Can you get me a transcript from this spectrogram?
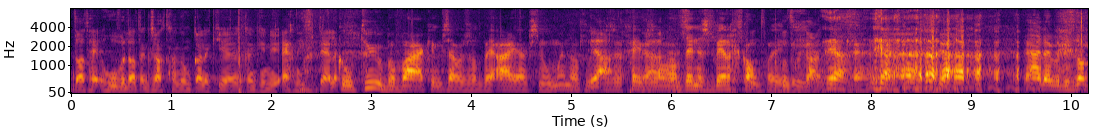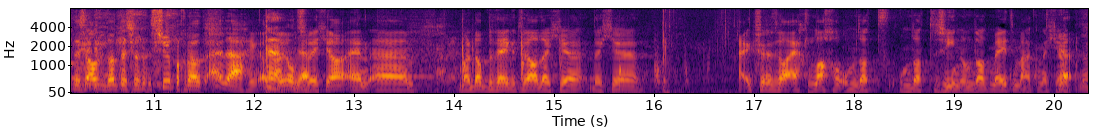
dat he- hoe we dat exact gaan doen, kan ik je, kan ik je nu echt niet vertellen. Cultuurbewaking zouden ze dat bij Ajax noemen. En dat Ja, geven ja, ze dan aan is Dennis Bergkamp goed- gegaan. Ja, Ja, maar dus dat is, al, dat is een super grote uitdaging, ook Ja. bij ons, Ja. weet je wel. En, ehm, maar dat betekent wel dat je, dat je ja, ik vind het wel echt lachen om dat, om dat te zien, om dat mee te maken. Dat je Ja, dat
